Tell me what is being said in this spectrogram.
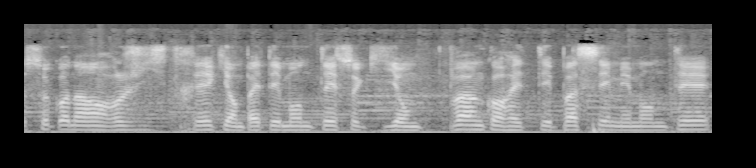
ceux qu'on a enregistrés, qui n'ont pas été montés, ceux qui n'ont pas encore été passés mais montés,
